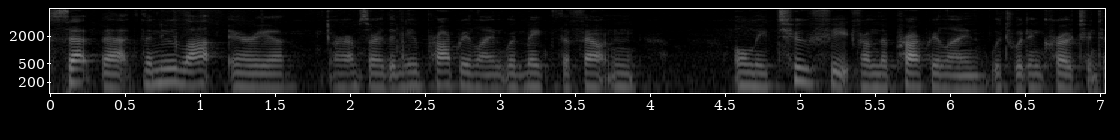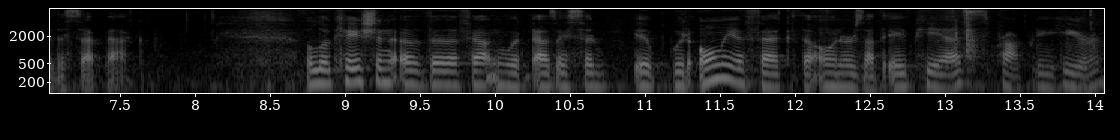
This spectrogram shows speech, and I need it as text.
setback, the new lot area, or I'm sorry, the new property line would make the fountain only two feet from the property line, which would encroach into the setback. The location of the fountain would, as I said, it would only affect the owners of APS property here,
